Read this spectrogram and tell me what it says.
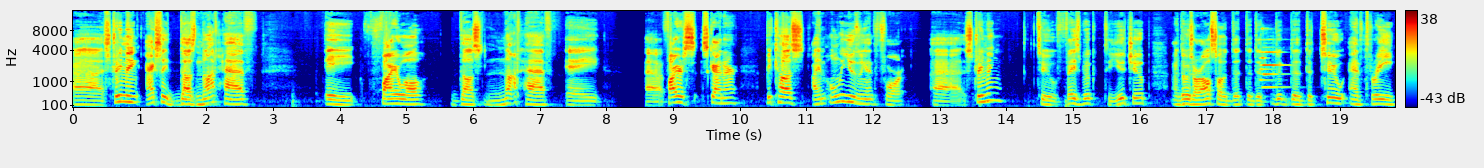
uh, streaming actually does not have a firewall, does not have a uh, virus scanner because I'm only using it for uh, streaming to Facebook, to YouTube, and those are also the the, the, the, the two and three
